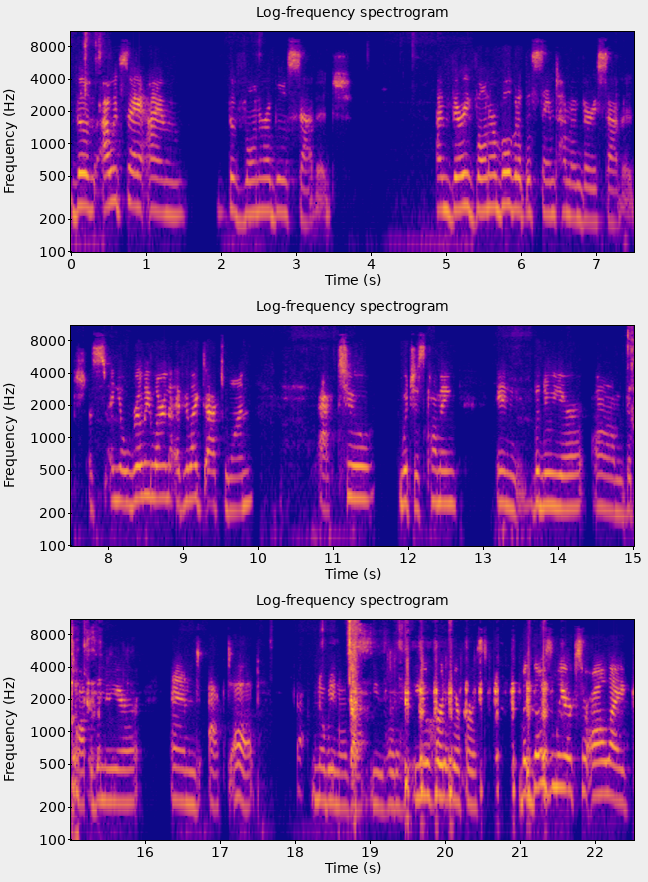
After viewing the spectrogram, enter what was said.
The I would say I'm the vulnerable savage. I'm very vulnerable, but at the same time, I'm very savage. And you'll really learn that if you liked Act One, Act Two, which is coming in the new year, um, the top of the new year, and Act Up. Nobody knows that. You heard it. You heard it here first. But those lyrics are all like,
